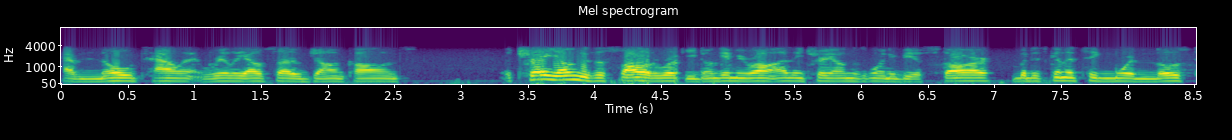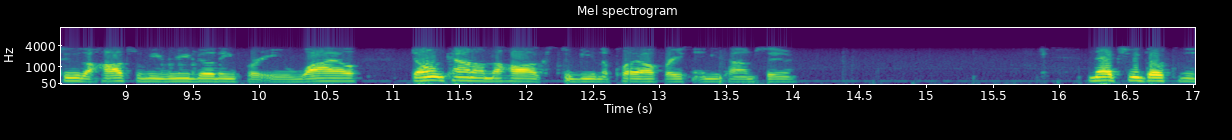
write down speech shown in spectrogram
have no talent really outside of John Collins. Trae Young is a solid rookie. Don't get me wrong. I think Trae Young is going to be a star, but it's going to take more than those two. The Hawks will be rebuilding for a while. Don't count on the Hawks to be in the playoff race anytime soon. Next, we go to the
